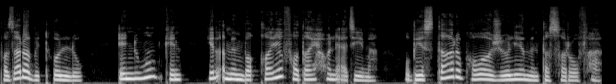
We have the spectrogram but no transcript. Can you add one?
فزارة بتقوله إنه ممكن يبقى من بقايا فضايحه القديمة وبيستغرب هو وجوليا من تصرفها.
